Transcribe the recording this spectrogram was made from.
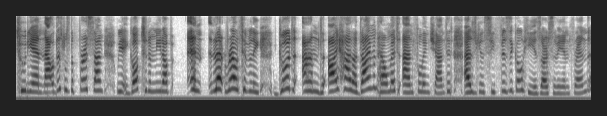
to the end. Now, this was the first time we got to the meetup and relatively good and I had a diamond helmet and full enchanted. As you can see physical he is our Slovenian friend.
